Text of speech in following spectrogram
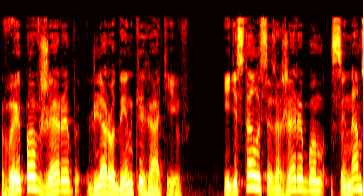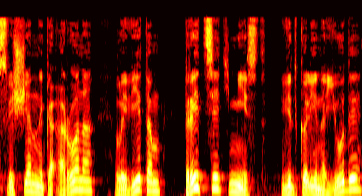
Випав жереб для родин Кигатіїв, і дісталося за жеребом синам священника Арона, левітам тридцять міст від коліна Юди,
